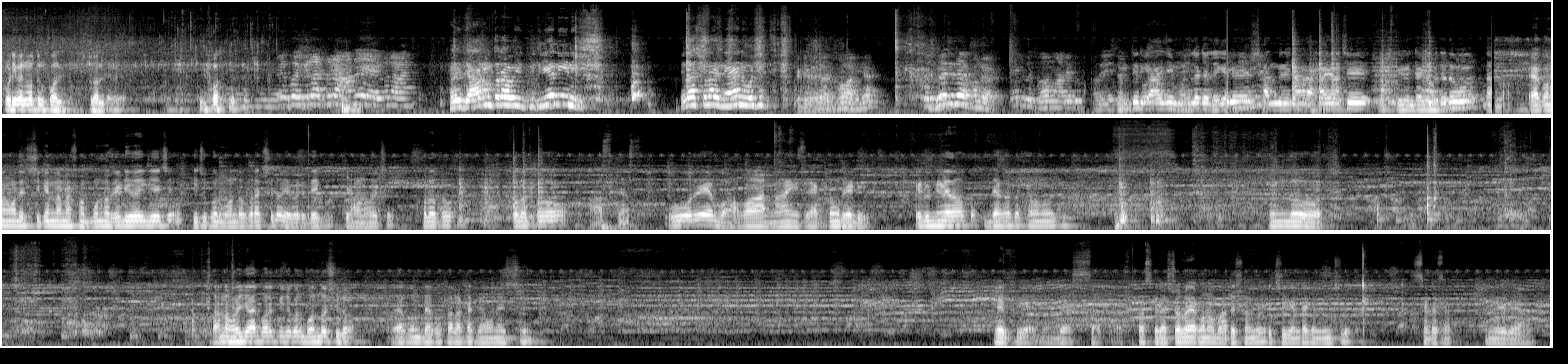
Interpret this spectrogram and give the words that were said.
পরিমাণ মতন ফল জল দেবে এই এখন তোরা ওই দিয়ে নিয়ে নি এলাচ ফেলায় নেয় না ওষুধ এখন আমাদের চিকেন রান্না সম্পূর্ণ রেডি হয়ে গিয়েছে। কিছুক্ষণ বন্ধ করা ছিল এবারে দেখি কেমন হয়েছে। খোলো তো খোলো তো আস্তে আস্তে। ওরে বাবা নাইস একদম রেডি একটু নেড়ে দাও তো দেখো তো কেমন হয়েছে। সুন্দর। রান্না হয়ে যাওয়ার পরে কিছুক্ষণ বন্ধ ছিল। এখন দেখো কালারটা কেমন এসছে। একদম, ব্যাস ফার্স্ট চলো এখনও ভাতের সঙ্গে চিকেনটাকে নিচে সেটা স্যাট মেরে দেওয়া হোক।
